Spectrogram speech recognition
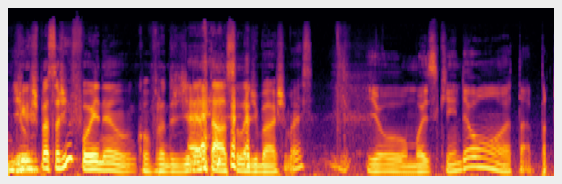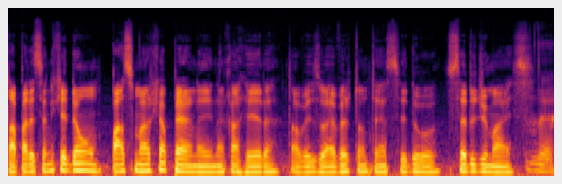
Diga de passagem foi, né? Um confronto diretaço lá de baixo, mas... E o Moise Kean deu um. Tá, tá parecendo que ele deu um passo maior que a perna aí na carreira. Talvez o Everton tenha sido cedo demais. É.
